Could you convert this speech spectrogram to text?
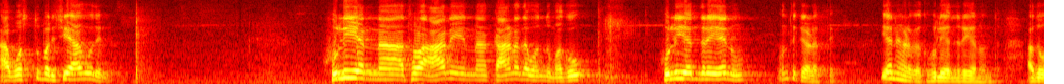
ಆ ವಸ್ತು ಪರಿಚಯ ಆಗುವುದಿಲ್ಲ. ಹುಲಿಯನ್ನು ಅಥವಾ ಆನೆಯನ್ನು ಕಾಣದ ಒಂದು ಮಗು, ಹುಲಿ ಅಂದರೆ ಏನು ಅಂತ ಕೇಳುತ್ತೆ. ಏನು ಹೇಳಬೇಕು ಹುಲಿ ಅಂದರೆ ಏನು ಅಂತ? ಅದು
